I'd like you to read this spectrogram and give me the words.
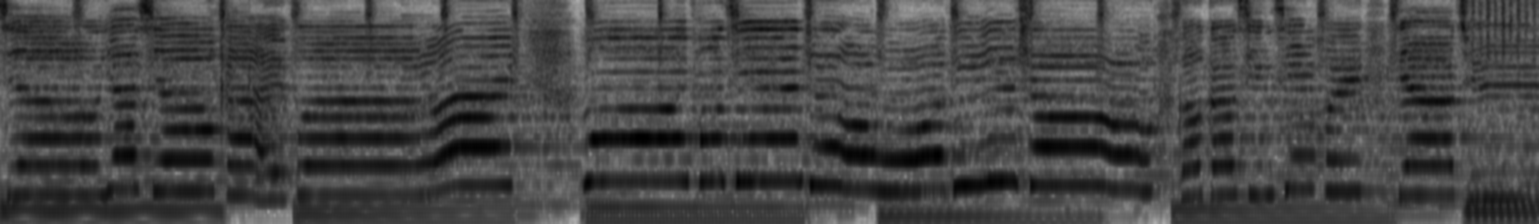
笑呀笑开怀外婆牵着我的手高高兴兴回家去。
